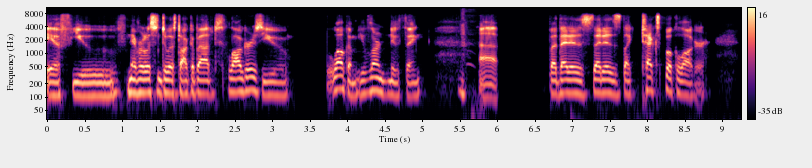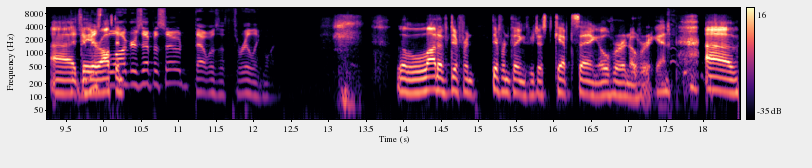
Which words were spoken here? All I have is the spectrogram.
If you've never listened to us talk about lagers, you welcome. You've learned a new thing. Uh, but that is that is like textbook lager. Uh, Did you they miss are the lagers episode? That was a thrilling one. a lot of different different things we just kept saying over and over again. uh,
